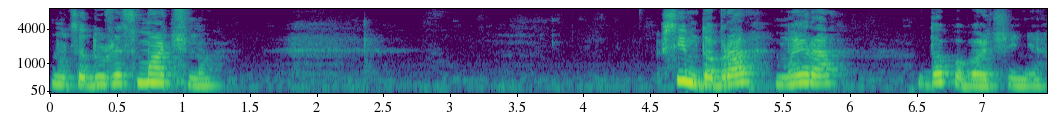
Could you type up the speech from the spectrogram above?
Ну, це дуже смачно. Всім добра, мира, до побачення.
